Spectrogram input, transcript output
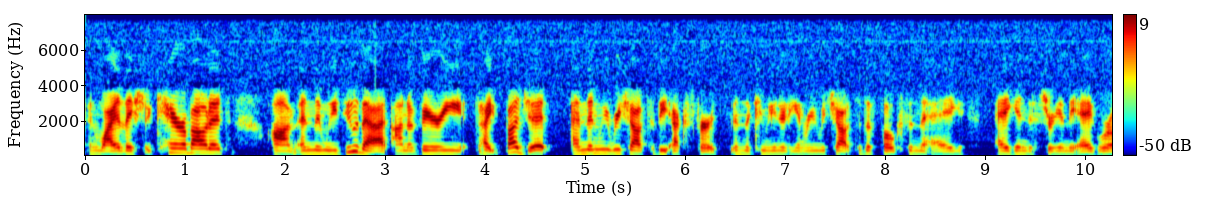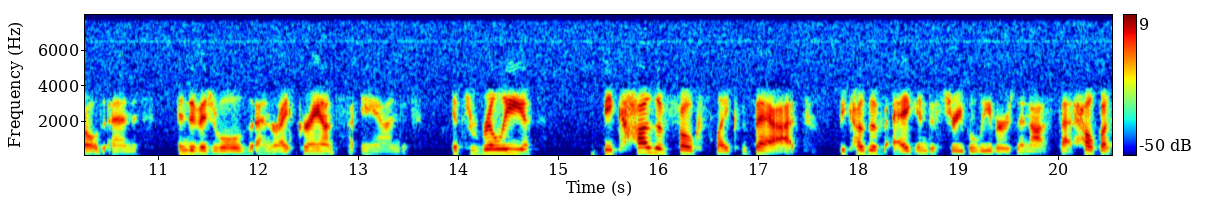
and why they should care about it. Um, and then we do that on a very tight budget. And then we reach out to the experts in the community and we reach out to the folks in the egg ag industry and the egg world and individuals and write grants. And it's really because of folks like that because of ag industry believers in us that help us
